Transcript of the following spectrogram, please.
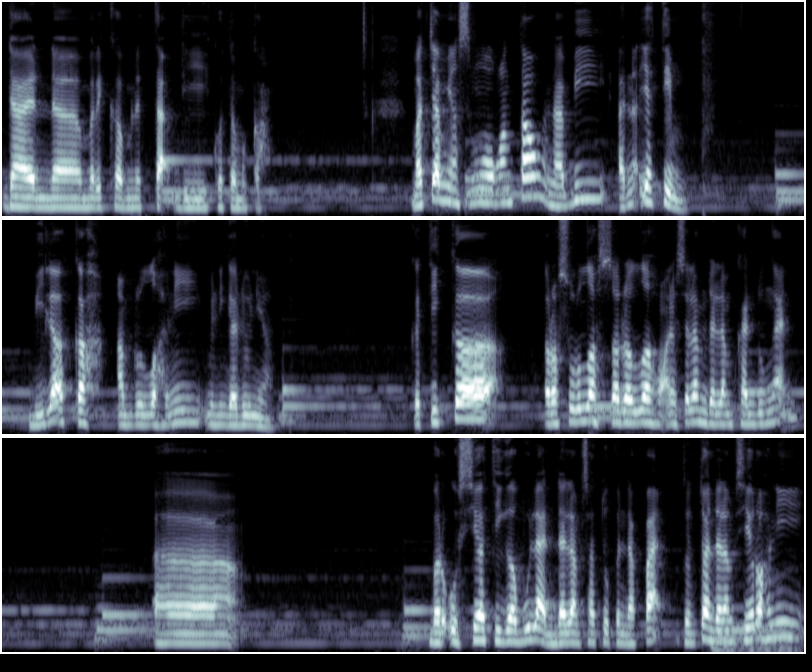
dan uh, mereka menetap di kota Mekah. Macam yang semua orang tahu Nabi anak yatim. Bilakah Abdullah ni meninggal dunia? Ketika Rasulullah sallallahu alaihi wasallam dalam kandungan uh, berusia tiga bulan dalam satu pendapat. Tuan-tuan dalam sirah ni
